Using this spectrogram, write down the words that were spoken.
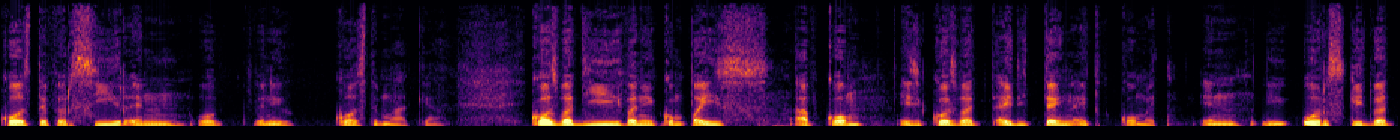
kos te versier en ook in die kos te maak. Ja. Kos wat hier van die kompuis afkom, is die kos wat uit die tuin uitgekom het. En die oorskiet wat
